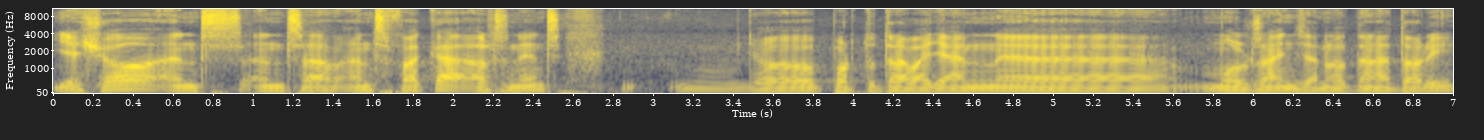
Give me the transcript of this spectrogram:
i això ens, ens, ens fa que els nens jo porto treballant eh, molts anys en el tanatori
